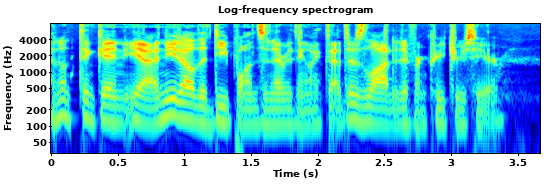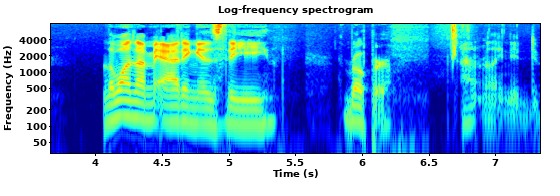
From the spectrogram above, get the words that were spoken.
I don't think, I, yeah, I need all the deep ones and everything like that. There's a lot of different creatures here. The one I'm adding is the Roper. I don't really need to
